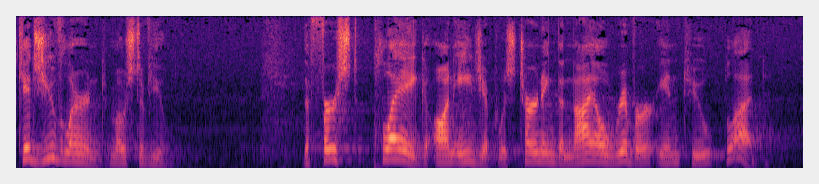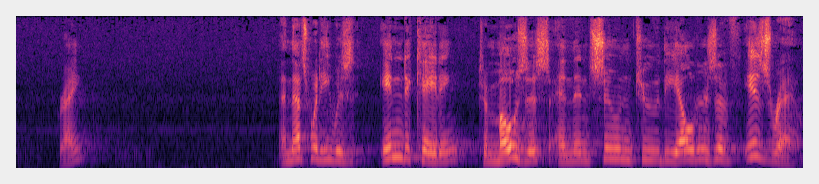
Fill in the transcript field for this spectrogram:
Kids, you've learned, most of you. The first plague on Egypt was turning the Nile River into blood, right? And that's what he was indicating to Moses and then soon to the elders of Israel.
